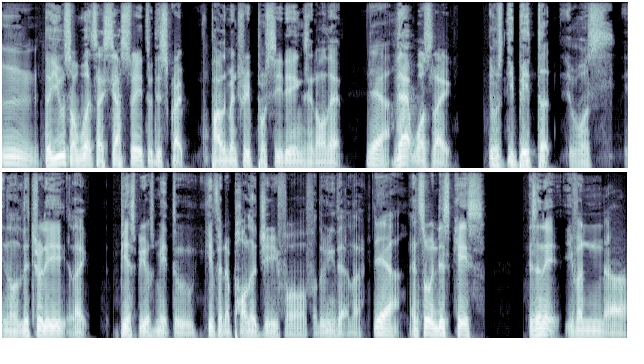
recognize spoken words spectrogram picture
Mm, The use of words like xia sui to describe parliamentary proceedings and all that. Yeah. That was like, it was debated. It was, you know, literally like PSP was made to give an apology for, for doing that. lah. Yeah. And so in this case, isn't it even, uh,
